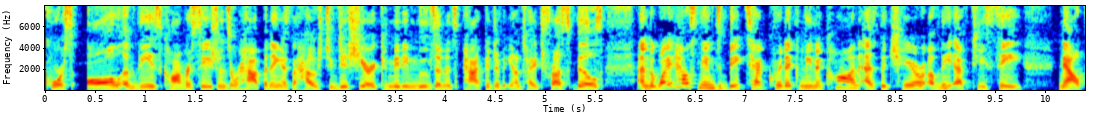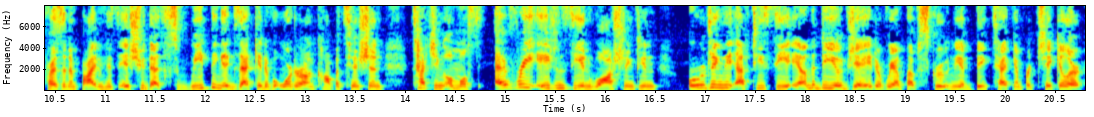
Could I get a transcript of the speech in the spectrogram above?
Of course, all of these conversations were happening as the House Judiciary Committee moved on its package of antitrust bills, and the White House named big tech critic Lina Khan as the chair of the FTC. Now, President Biden has issued that sweeping executive order on competition, touching almost every agency in Washington, urging the FTC and the DOJ to ramp up scrutiny of big tech in particular.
